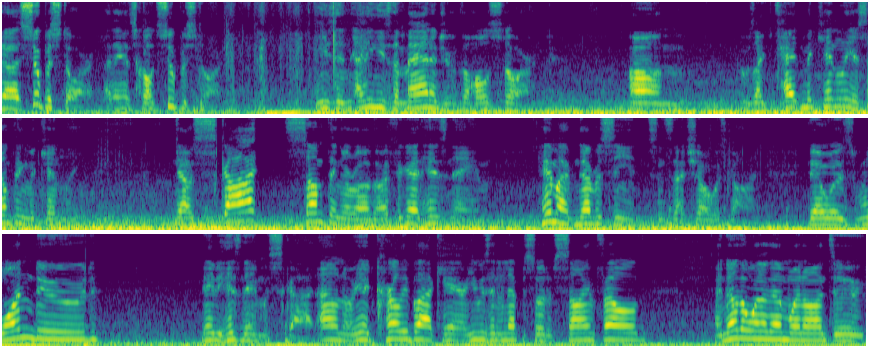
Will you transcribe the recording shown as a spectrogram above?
the Superstore. I think it's called Superstore. He's in. I think he's the manager of the whole store. Um, it was like Ted McKinley or something McKinley. Now Scott something or other, I forget his name. Him I've never seen since that show was gone. There was one dude, maybe his name was Scott. I don't know. He had curly black hair. He was in an episode of Seinfeld. Another one of them went on to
